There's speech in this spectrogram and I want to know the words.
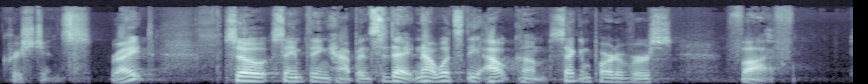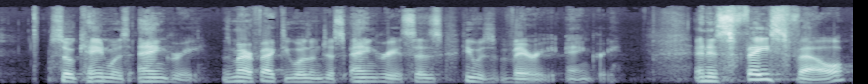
Christians, right? So, same thing happens today. Now, what's the outcome? Second part of verse 5. So, Cain was angry. As a matter of fact, he wasn't just angry, it says he was very angry. And his face fell,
